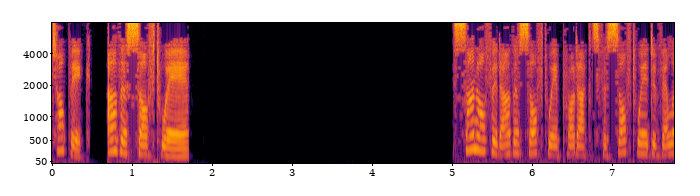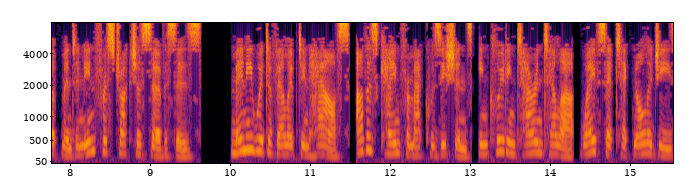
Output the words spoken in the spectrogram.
Topic: Other software. Sun offered other software products for software development and infrastructure services. Many were developed in-house, others came from acquisitions, including Tarantella, Waveset Technologies,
